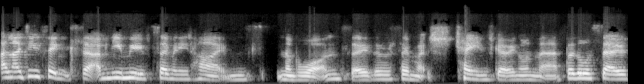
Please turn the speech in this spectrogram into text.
and I do think that I mean you moved so many times. Number one, so there was so much change going on there, but also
